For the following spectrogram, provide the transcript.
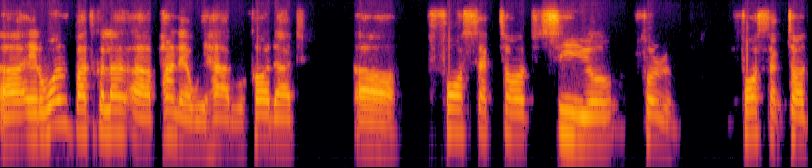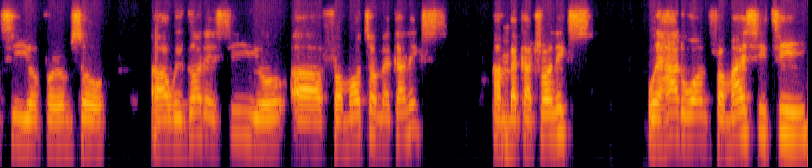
uh, in one particular uh, panel we had, we call that uh, Four Sector CEO Forum. Four Sector CEO Forum. So uh, we got a CEO uh, from auto mechanics and mm-hmm. mechatronics, we had one from ICT.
